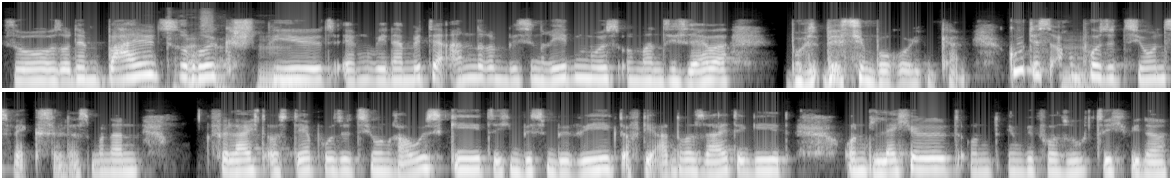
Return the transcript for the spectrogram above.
so, so den Ball Interesse. zurückspielt, hm. irgendwie, damit der andere ein bisschen reden muss und man sich selber ein bisschen beruhigen kann. Gut ist auch ein hm. Positionswechsel, dass man dann vielleicht aus der Position rausgeht, sich ein bisschen bewegt, auf die andere Seite geht und lächelt und irgendwie versucht, sich wieder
